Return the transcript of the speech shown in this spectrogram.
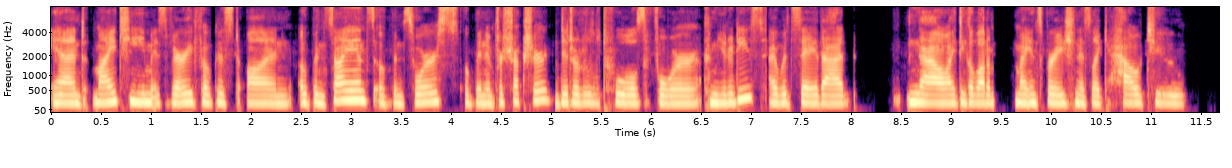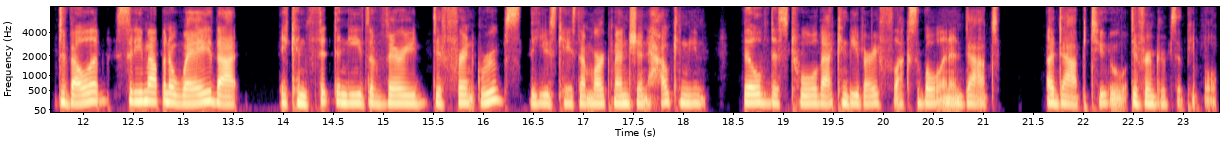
And my team is very focused on open science, open source, open infrastructure, digital tools for communities. I would say that now I think a lot of my inspiration is like how to develop CityMap in a way that it can fit the needs of very different groups. The use case that Mark mentioned, how can we build this tool that can be very flexible and adapt adapt to different groups of people?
